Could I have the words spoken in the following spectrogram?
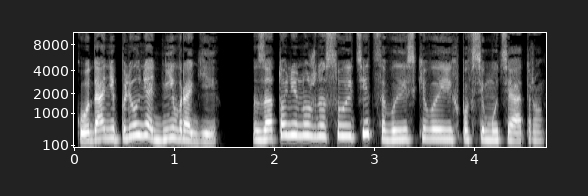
Куда ни плюнь, одни враги. Зато не нужно суетиться, выискивая их по всему театру.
